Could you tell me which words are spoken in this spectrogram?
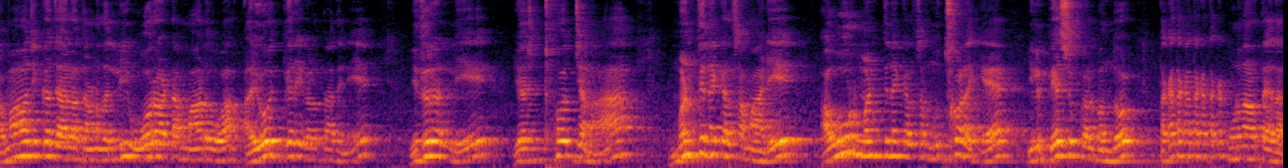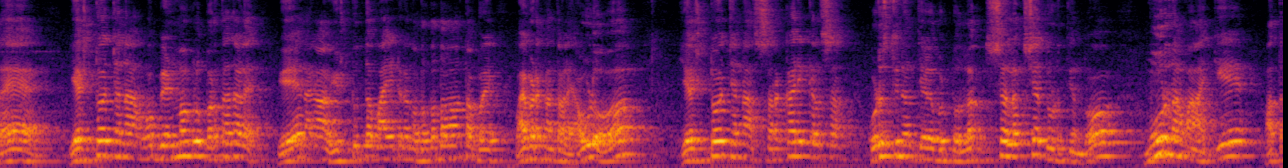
ಸಾಮಾಜಿಕ ಜಾಲತಾಣದಲ್ಲಿ ಹೋರಾಟ ಮಾಡುವ ಅಯೋಗ್ಯರಿಗೆ ಹೇಳ್ತಾ ಇದ್ದೀನಿ ಇದರಲ್ಲಿ ಎಷ್ಟೋ ಜನ ಮಣ್ತಿನ ಕೆಲಸ ಮಾಡಿ, ಅವ್ರ ಮಣ್ತಿನ ಕೆಲಸ ಮುಚ್ಕೊಳ್ಳೋಕ್ಕೆ ಇಲ್ಲಿ ಫೇಸ್ಬುಕ್ಕಲ್ಲಿ ಬಂದು ತಕ ತಕ ತಕ ತಕ ಕುಣಿದಾಡ್ತಾ ಇದ್ದಾರೆ ಎಷ್ಟೋ ಜನ ಒಬ್ಬ ಹೆಣ್ಮಗಳು ಬರ್ತಾ ಇದ್ದಾಳೆ. ಏನಾಗ ಇಷ್ಟುದ್ದ ಬಾಯಿ ಇಟ್ಕೊಂಡು ಅಂತ ಬಾಯ್ ಅವಳು ಎಷ್ಟೋ ಜನ ಸರ್ಕಾರಿ ಕೆಲಸ ಕೊಡಿಸ್ತೀನಿ ಅಂತ ಹೇಳ್ಬಿಟ್ಟು ಲಕ್ಷ ಲಕ್ಷ ದುಡ್ಡು ತಿಂದು ಮೂರ್ನಾಮ ಹಾಕಿ, ಆತ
